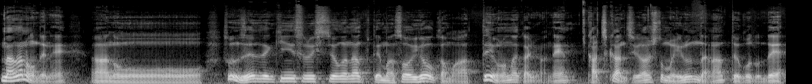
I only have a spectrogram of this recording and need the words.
まあ、なのでね、あのー、そういうの全然気にする必要がなくて、まあ、そういう評価もあって、世の中にはね、価値観違う人もいるんだなということで、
